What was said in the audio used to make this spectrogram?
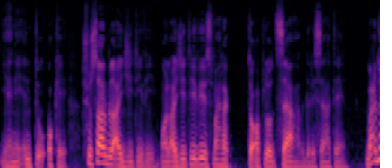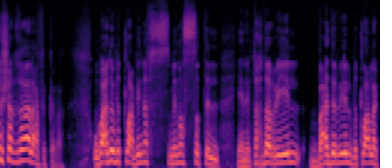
يعني أنتوا أوكي شو صار بالاي جي تي في؟ ما الاي جي تي في يسمح لك to upload ساعة مدري ساعتين. بعده شغال على فكرة. وبعده بيطلع بنفس منصة ال... يعني بتحضر reel بعد ال reel بيطلع لك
